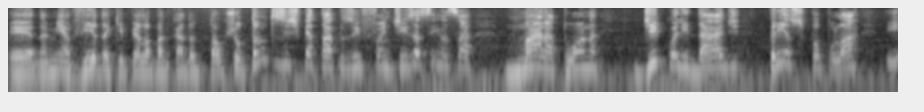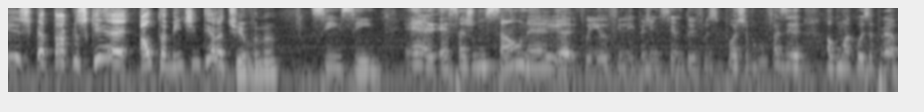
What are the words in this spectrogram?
eh, na minha vida aqui pela bancada do Talk Show, tantos espetáculos infantis assim, essa maratona de qualidade, preço popular e espetáculos que é altamente interativo, né? Sim, sim. É, essa junção, né? eh, Foi eu e o Felipe, a gente sentou e falou assim, poxa, vamos fazer alguma coisa para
